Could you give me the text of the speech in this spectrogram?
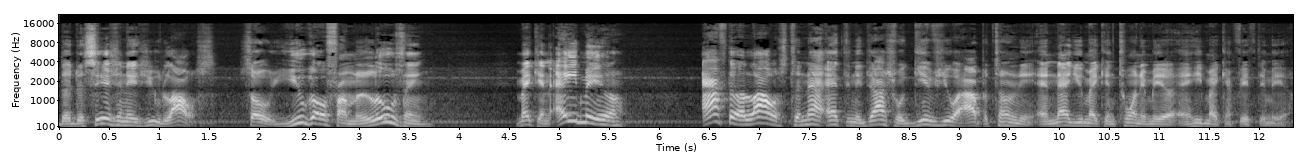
the decision is you lost. So you go from losing, making 8 mil after a loss to now Anthony Joshua gives you an opportunity and now you making 20 mil and he making 50 mil.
